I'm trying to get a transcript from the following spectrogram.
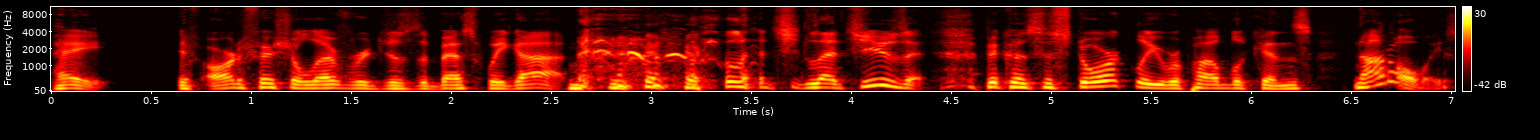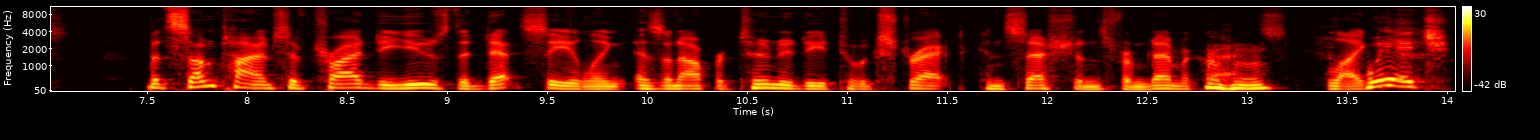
hey, if artificial leverage is the best we got, let's let's use it. Because historically, Republicans, not always, but sometimes have tried to use the debt ceiling as an opportunity to extract concessions from Democrats. Mm-hmm. Like which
